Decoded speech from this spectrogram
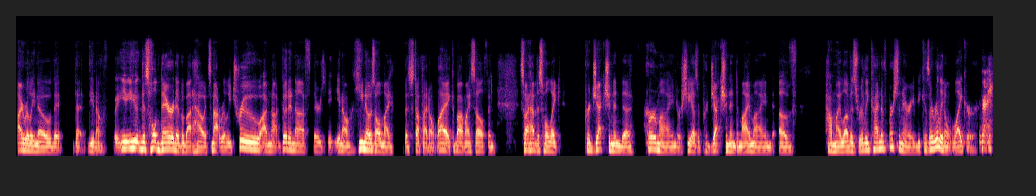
I really know that that you know you, you, this whole narrative about how it's not really true i'm not good enough there's you know he knows all my the stuff i don't like about myself and so i have this whole like projection into her mind or she has a projection into my mind of how my love is really kind of mercenary because I really don't like her. Right.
